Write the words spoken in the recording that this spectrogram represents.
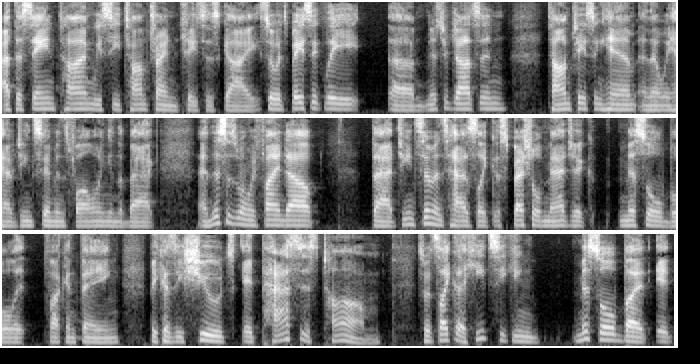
At the same time, we see Tom trying to chase this guy. So it's basically uh, Mr. Johnson, Tom chasing him, and then we have Gene Simmons following in the back. And this is when we find out that Gene Simmons has like a special magic missile bullet fucking thing because he shoots, it passes Tom. So it's like a heat seeking missile, but it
